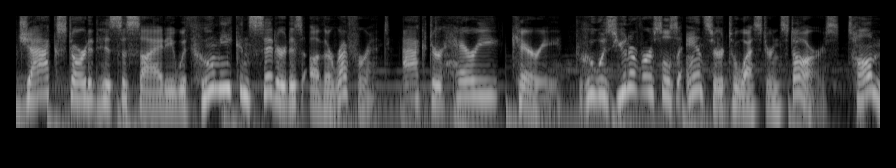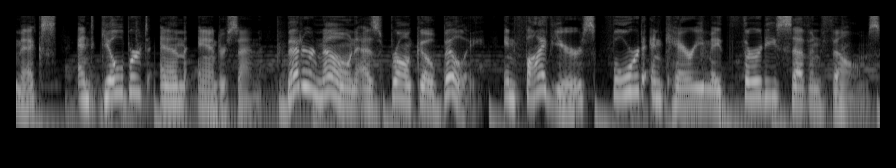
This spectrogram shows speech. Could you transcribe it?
Jack started his society with whom he considered his other referent, actor Harry Carey, who was Universal's answer to Western stars, Tom Mix and Gilbert M. Anderson, better known as Bronco Billy. In five years, Ford and Carey made 37 films.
